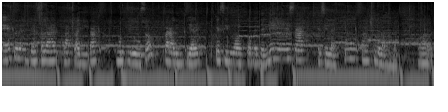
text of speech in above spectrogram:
Esto es de limpieza, las, toallitas multiuso para limpiar que si los topes de mesa, que si la estufa, chulo la manda. Vamos a ver.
